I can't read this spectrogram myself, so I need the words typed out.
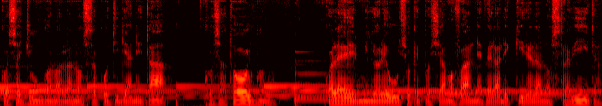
cosa aggiungono alla nostra quotidianità, cosa tolgono, qual è il migliore uso che possiamo farne per arricchire la nostra vita.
